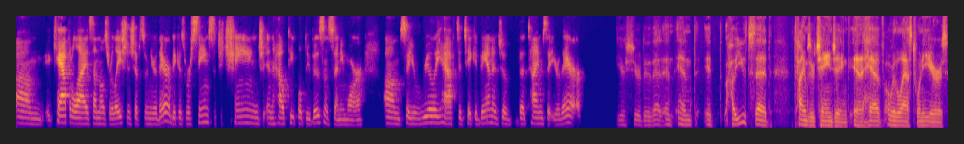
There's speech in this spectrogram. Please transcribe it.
um, capitalize on those relationships when you're there because we're seeing such a change in how people do business anymore. Um, so you really have to take advantage of the times that you're there. You sure do that, and and it how you said times are changing and have over the last twenty years.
